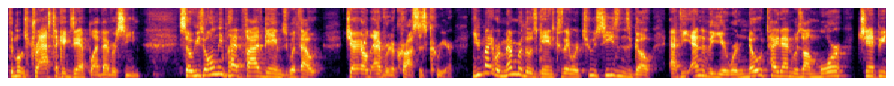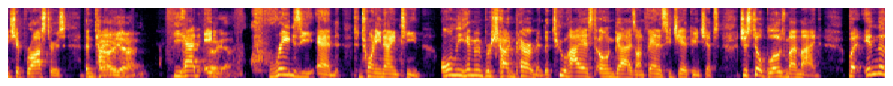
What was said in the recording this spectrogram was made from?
the most drastic example I've ever seen. So he's only had five games without Gerald Everett across his career. You might remember those games because they were two seasons ago at the end of the year where no tight end was on more championship rosters than Tyler. Oh, yeah. He had a Oh, yeah. crazy end to 2019. Only him and Breshad Perriman, the two highest owned guys on fantasy championships, just still blows my mind. But in the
